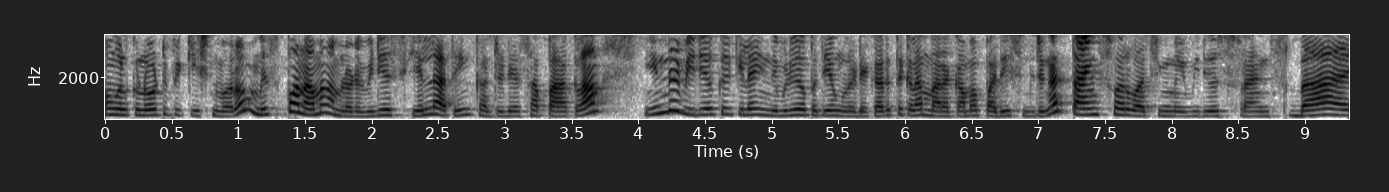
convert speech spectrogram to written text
உங்களுக்கு நோட்டிஃபிகேஷன் வரும். மிஸ் பண்ணாமல் நம்மளோட வீடியோஸ் எல்லாத்தையும் கண்டினியூஸாக பார்க்கலாம். இந்த வீடியோக்கு கீழே இந்த வீடியோ பற்றி உங்களுடைய கருத்துக்களை மறக்காமல் பதிவு செஞ்சுருங்க தேங்க்ஸ் ஃபார் வாட்சிங் மை வீடியோஸ் ஃப்ரெண்ட்ஸ் பை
